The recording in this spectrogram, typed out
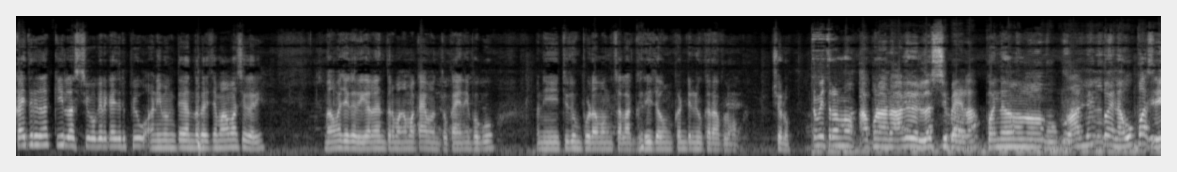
काहीतरी नक्की लस्सी वगैरे काहीतरी पिऊ आणि मग त्यानंतर त्याच्या मामाच्या घरी. मामाच्या घरी गेल्यानंतर मामा काय म्हणतो काय नाही बघू. आणि तिथून पुढं मग चला घरी जाऊन कंटिन्यू करा आपलं मग. चलो. तर मित्रांनो आपण आता आलेलो लस्सी प्यायला. पण आज निघतोय ना उपास आहे.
